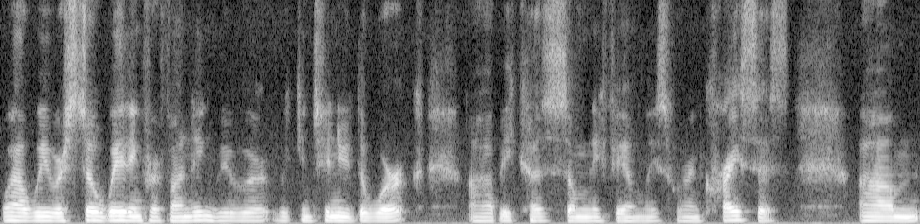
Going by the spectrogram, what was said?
while we were still waiting for funding, we were we continued the work uh, because so many families were in crisis. Um,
